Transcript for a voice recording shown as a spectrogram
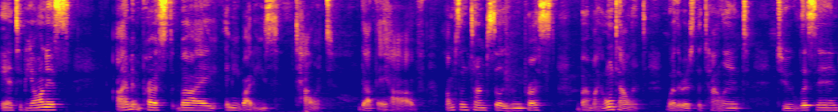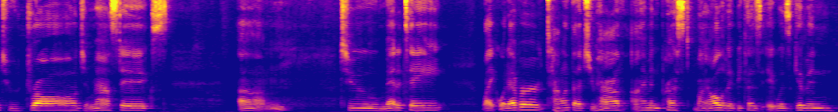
And to be honest, I'm impressed by anybody's talent that they have. I'm sometimes still even impressed by my own talent, whether it's the talent to listen, to draw, gymnastics, um, to meditate, like whatever talent that you have, I'm impressed by all of it because it was given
